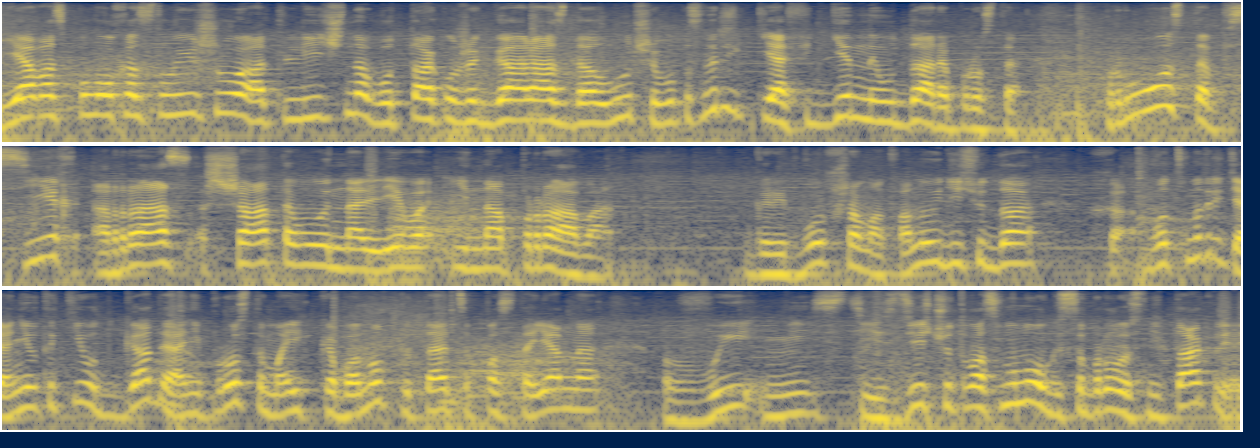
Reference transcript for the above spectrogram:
Я вас плохо слышу. Отлично. Вот так уже гораздо лучше. Вы посмотрите, какие офигенные удары просто. Просто всех расшатываю налево и направо. Говорит, вот шаманов. А ну иди сюда. Вот смотрите, они вот такие вот гады, они просто моих кабанов пытаются постоянно вынести. Здесь что-то вас много собралось, не так ли?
